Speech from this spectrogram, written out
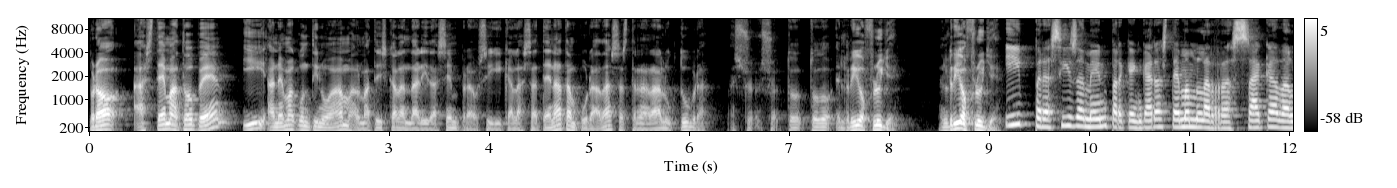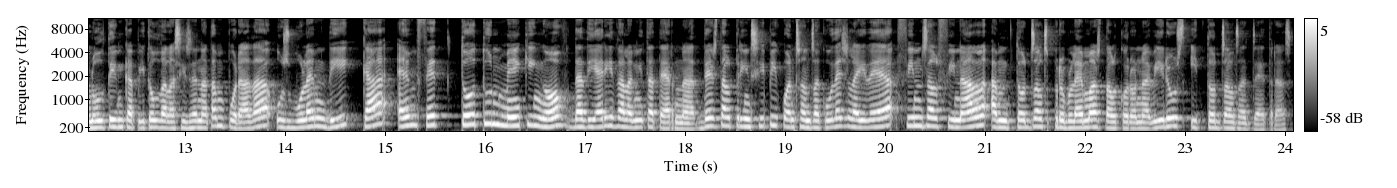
Però estem a tope i anem a continuar amb el mateix calendari de sempre, o sigui que la setena temporada s'estrenarà a l'octubre. Això, això, todo, todo, el río fluye. El río fluye. I precisament perquè encara estem amb la ressaca de l'últim capítol de la sisena temporada, us volem dir que hem fet tot un making-of de Diari de la nit eterna, des del principi quan se'ns acudeix la idea fins al final amb tots els problemes del coronavirus i tots els etcèteres.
